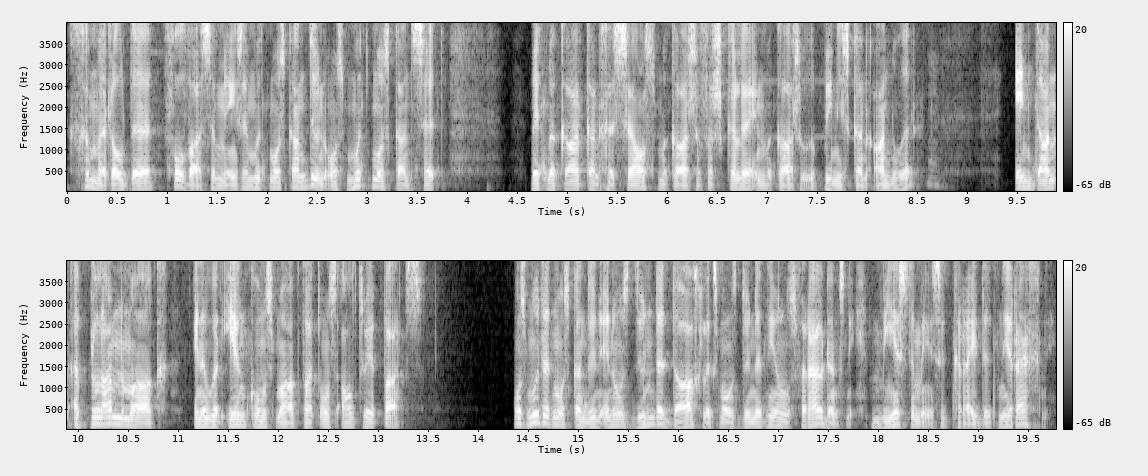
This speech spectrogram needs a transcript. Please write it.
gemiddelde volwasse mense moet mos kan doen. Ons moet mos kan sit met mekaar kan gesels, mekaar se verskille en mekaar se opinies kan aanhoor en dan 'n plan maak en 'n ooreenkoms maak wat ons albei pas. Ons moet dit mos kan doen en ons doen dit daagliks, maar ons doen dit nie in ons verhoudings nie. Meeste mense kry dit nie reg nie.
